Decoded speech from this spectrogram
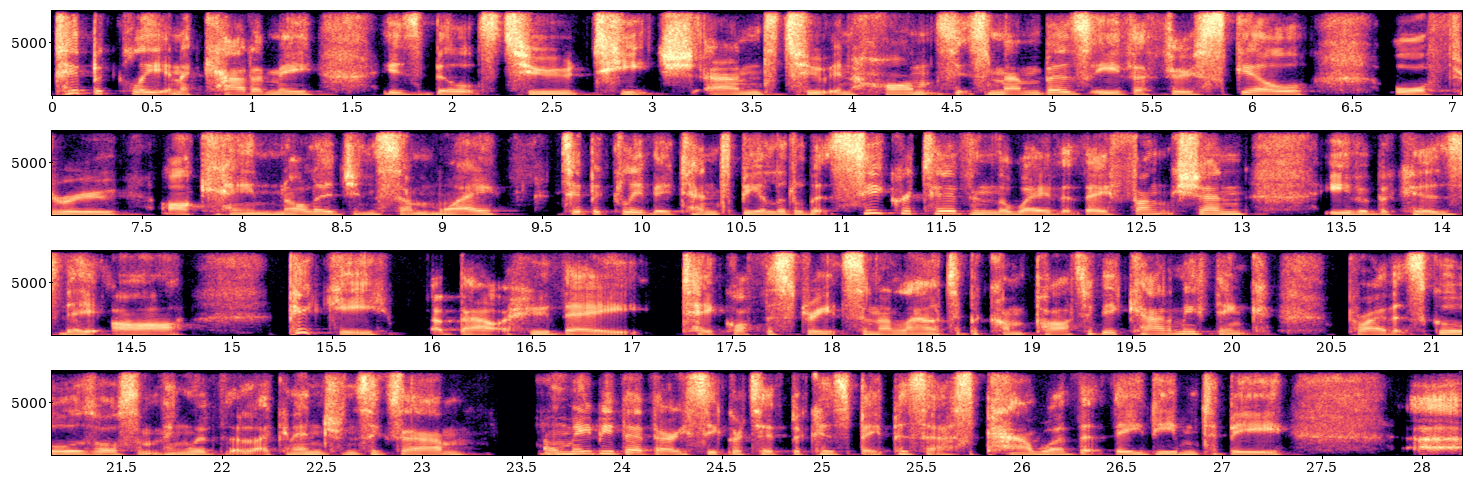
typically, an academy is built to teach and to enhance its members, either through skill or through arcane knowledge in some way. Typically, they tend to be a little bit secretive in the way that they function, either because they are picky about who they take off the streets and allow to become part of the academy. Think private schools or something with like an entrance exam. Or maybe they're very secretive because they possess power that they deem to be uh,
